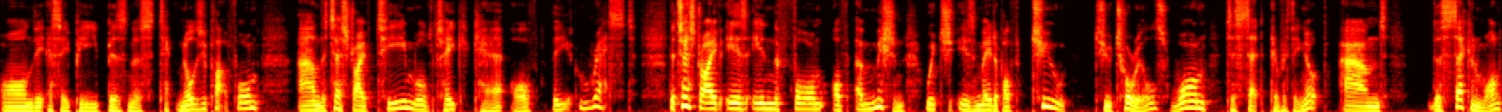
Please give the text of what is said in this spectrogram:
on the SAP Business Technology Platform, and the test drive team will take care of the rest. The test drive is in the form of a mission, which is made up of two tutorials one to set everything up, and the second one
